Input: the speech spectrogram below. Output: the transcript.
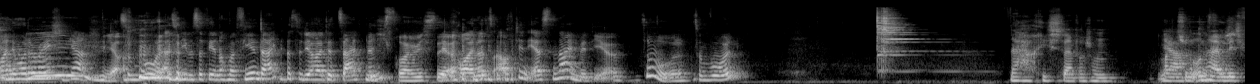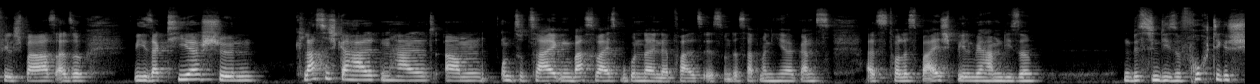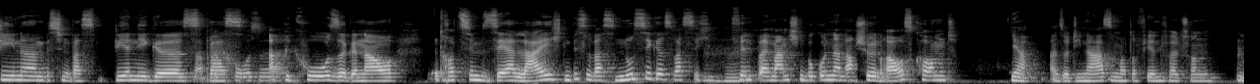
Wine in Moderation, ja. ja. Zum Wohl. Also liebe Sophia, nochmal vielen Dank, dass du dir heute Zeit nimmst. Ich freue mich sehr. Wir freuen uns auf den ersten Wein mit dir. Zum Wohl. Zum Wohl. Ja, riecht einfach schon, macht ja, schon unheimlich viel Spaß. Also wie gesagt, hier schön klassisch gehalten halt, ähm, um zu zeigen, was Weißburgunder in der Pfalz ist. Und das hat man hier ganz als tolles Beispiel. Wir haben diese ein bisschen diese fruchtige Schiene, ein bisschen was Birniges, Aprikose. was Aprikose, genau. Und trotzdem sehr leicht, ein bisschen was Nussiges, was ich mhm. finde bei manchen Burgundern auch schön rauskommt. Ja, also die Nase macht auf jeden Fall schon mhm.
